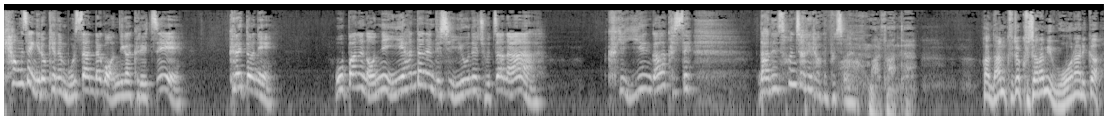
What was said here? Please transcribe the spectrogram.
평생 이렇게는 못 산다고 언니가 그랬지. 그랬더니 오빠는 언니 이해한다는 듯이 이혼해 줬잖아. 그게 이해인가? 글쎄 나는 손절이라고 보지만. 아, 말도 안 돼. 아, 난 그저 그 사람이 원하니까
